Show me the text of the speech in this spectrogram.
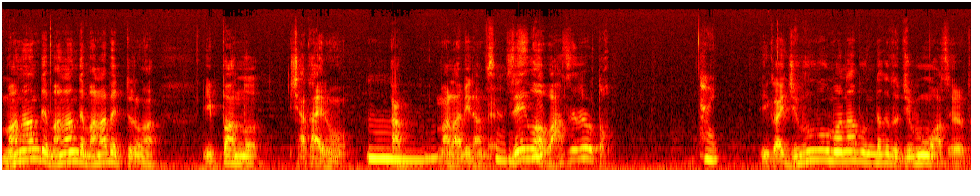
学んで学んで学べっていうのが一般の社会の学びなんだよ、ね。禅は忘れろと。はい。いいかい自分を学ぶんだけど自分を忘れると、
